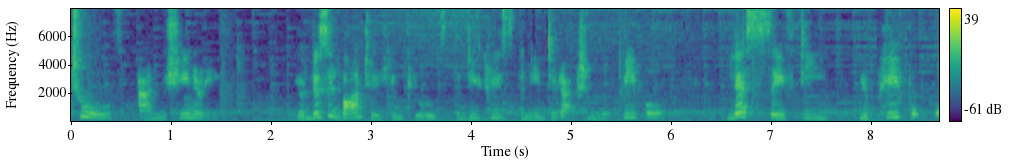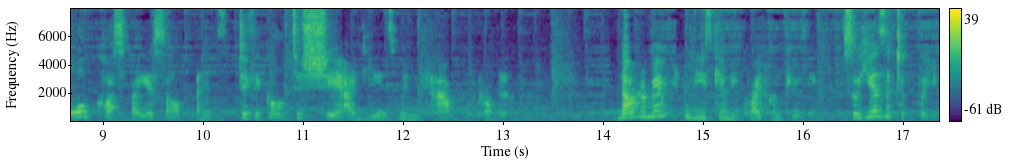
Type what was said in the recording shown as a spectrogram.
tools and machinery. Your disadvantage includes a decrease in interaction with people, less safety, you pay for all costs by yourself, and it's difficult to share ideas when you have a problem. Now, remembering these can be quite confusing, so here's a tip for you.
